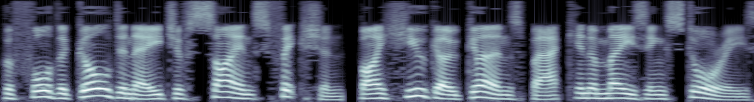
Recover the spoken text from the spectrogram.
before the golden age of science fiction, by Hugo Gernsback in Amazing Stories.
